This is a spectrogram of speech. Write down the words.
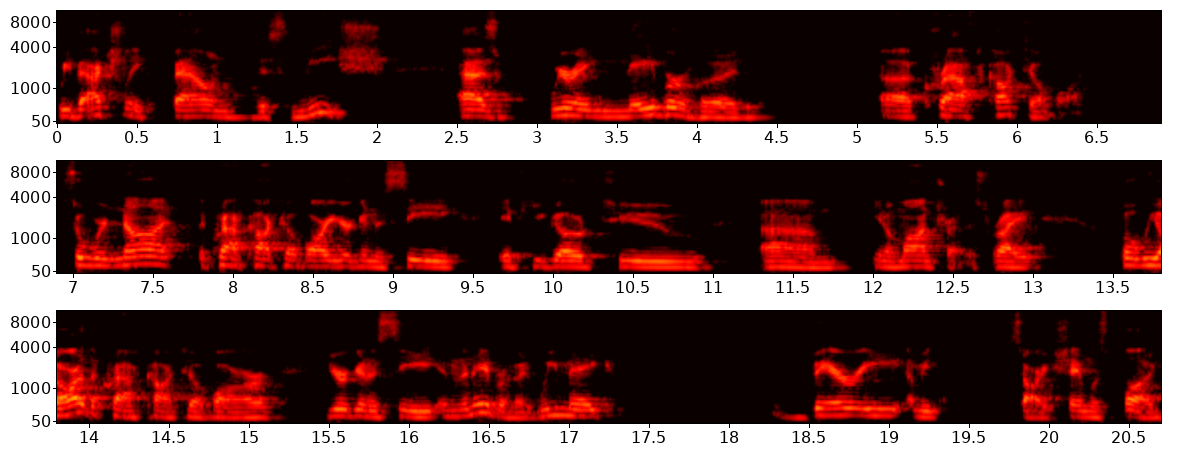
we've actually found this niche as we're a neighborhood uh, craft cocktail bar. So we're not the craft cocktail bar you're going to see if you go to um, you know Montrose, right? But we are the craft cocktail bar you're going to see in the neighborhood. We make very, I mean, sorry, shameless plug,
